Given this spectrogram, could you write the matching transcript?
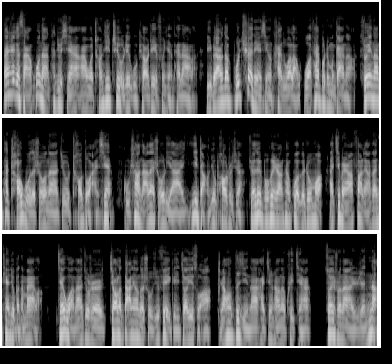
但是这个散户呢，他就嫌啊，我长期持有这股票，这风险太大了，里边的不确定性太多了，我才不这么干呢。所以呢，他炒股的时候呢，就炒短线，股票拿在手里啊，一涨就抛出去，绝对不会让他过个周末啊，基本上放两三天就把它卖了。结果呢，就是交了大量的手续费给交易所，然后自己呢还经常的亏钱。所以说呢，人呢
